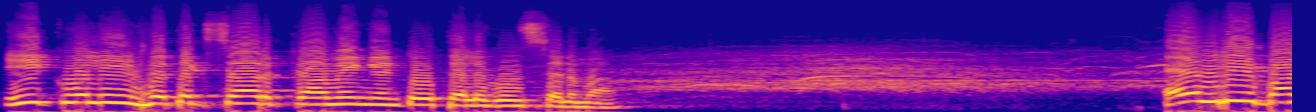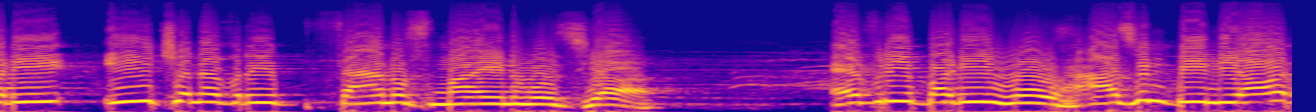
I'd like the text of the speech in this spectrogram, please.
equally Hrithik sir coming into Telugu cinema. Everybody, each and every fan of mine who is here, everybody who hasn't been here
